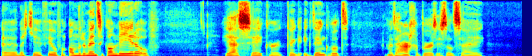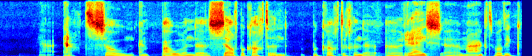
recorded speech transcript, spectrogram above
eh, dat je veel van andere mensen kan leren? Of Ja, zeker. Kijk, ik denk wat met haar gebeurt is dat zij ja, echt zo'n empowerende, zelfbekrachtigende bekrachtigende, eh, reis eh, maakt. Wat ik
